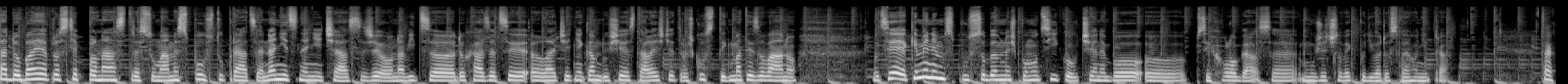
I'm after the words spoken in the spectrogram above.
ta doba je prostě plná stresu, máme spoustu práce, na nic není čas, že jo, navíc eh, docházet si eh, léčit někam duši je stále ještě trošku stigmatizováno. Lucie, jakým jiným způsobem než pomocí kouče nebo uh, psychologa se může člověk podívat do svého nitra? Tak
